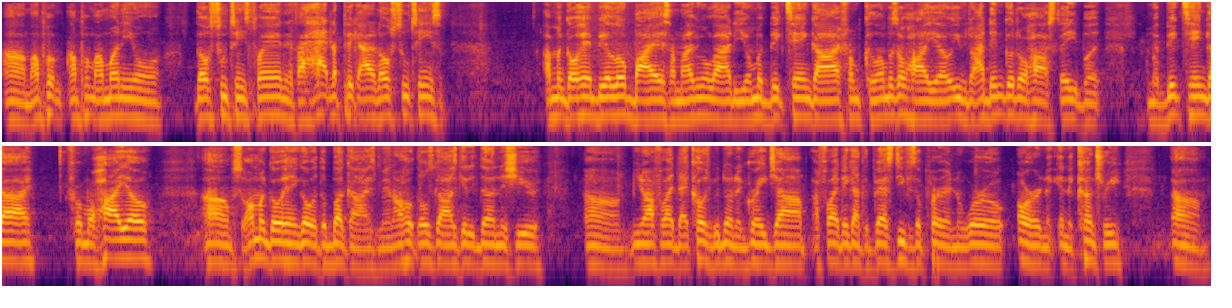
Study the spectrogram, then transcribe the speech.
Um, I'm putting I'm putting my money on those two teams playing. And if I had to pick out of those two teams, I'm gonna go ahead and be a little biased. I'm not even gonna lie to you. I'm a Big Ten guy from Columbus, Ohio. Even though I didn't go to Ohio State, but I'm a Big Ten guy from Ohio. Um, so I'm gonna go ahead and go with the Buckeyes, man. I hope those guys get it done this year. Um, you know, I feel like that coach been doing a great job. I feel like they got the best defensive player in the world or in the, in the country. Um,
